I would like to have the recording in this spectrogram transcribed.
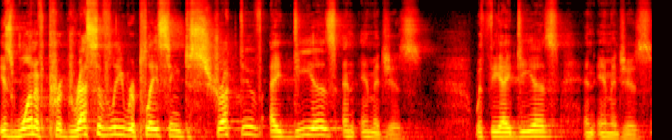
is one of progressively replacing destructive ideas and images with the ideas and images,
